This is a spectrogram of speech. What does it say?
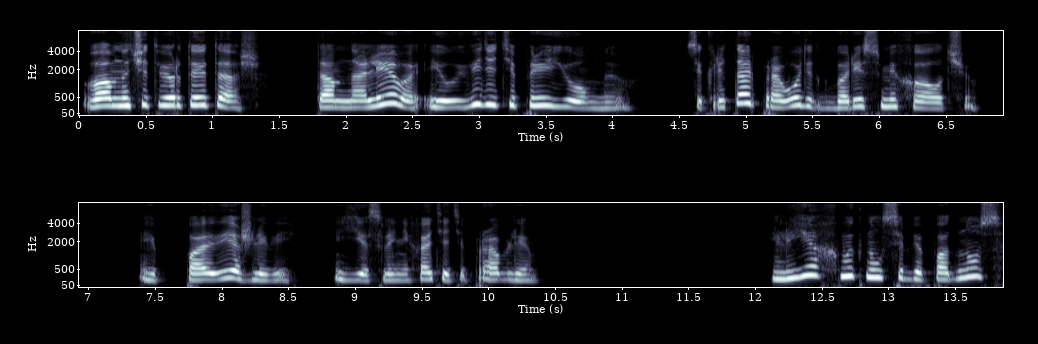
Вам на четвертый этаж. Там налево и увидите приемную. Секретарь проводит к Борису Михайловичу. И повежливей, если не хотите проблем. Илья хмыкнул себе под нос,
